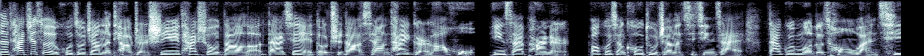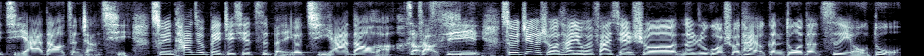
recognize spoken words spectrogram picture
那他之所以会做这样的调整，是因为他受到了大家现在也都知道，像 Tiger 老虎、Inside Partner。包括像 c o t o 这样的基金，在大规模的从晚期挤压到增长期，所以它就被这些资本又挤压到了早期。所以这个时候他就会发现说，那如果说他有更多的自由度，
